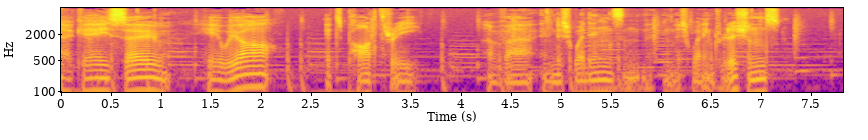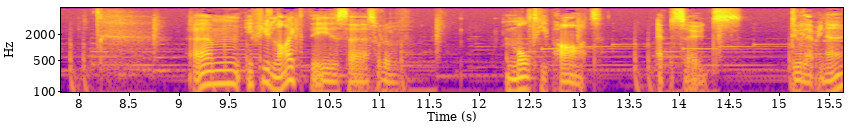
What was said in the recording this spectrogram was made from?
Okay, so here we are. It's part three of uh, English weddings and English wedding traditions. Um, if you like these uh, sort of multi part episodes, do let me know.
